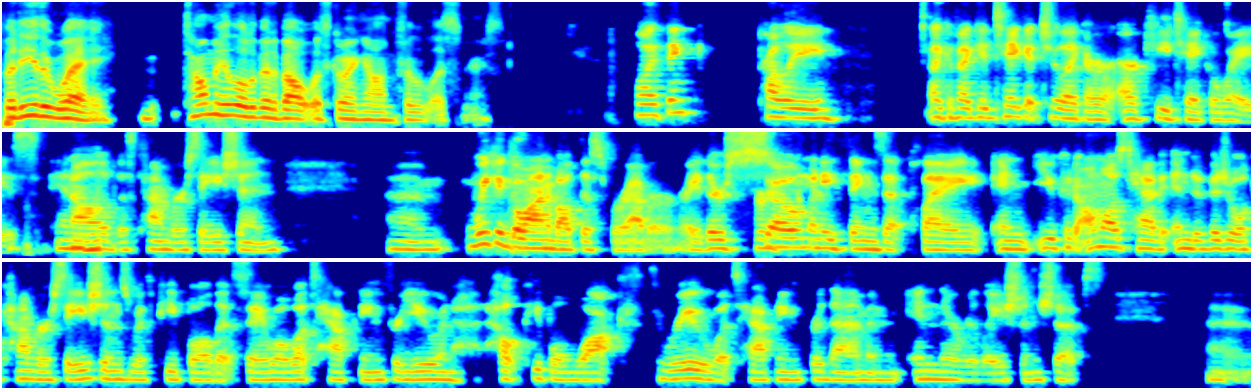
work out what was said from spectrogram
But either way, tell me a little bit about what's going on for the listeners. Well, I think probably like if I could take it to like our, our key takeaways in Mhm. all of this conversation, um, we could go on about this forever, right? There's so many things at play, and you could almost have individual conversations with people that say, "Well, what's happening for you?" and help people walk through what's happening for them and in their relationships. Uh,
